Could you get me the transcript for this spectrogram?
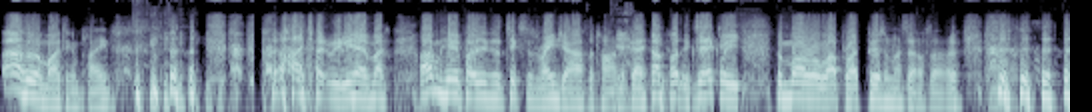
Oh, who am I to complain? I don't really have much. I'm here posing as a Texas Ranger half the time. Yeah. Okay, I'm not exactly the moral, upright person myself. So,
